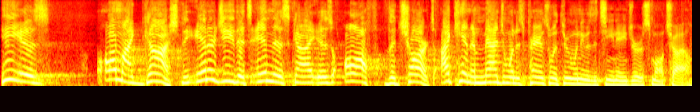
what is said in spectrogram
He is Oh my gosh, the energy that's in this guy is off the charts. I can't imagine what his parents went through when he was a teenager or a small child.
